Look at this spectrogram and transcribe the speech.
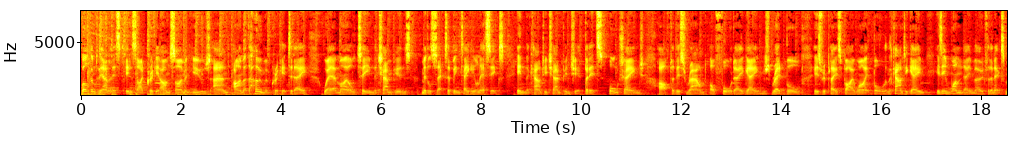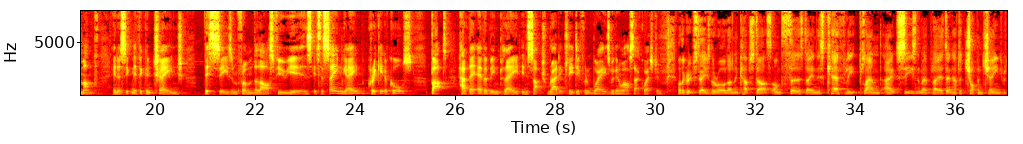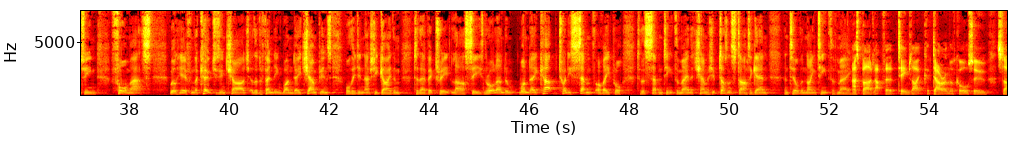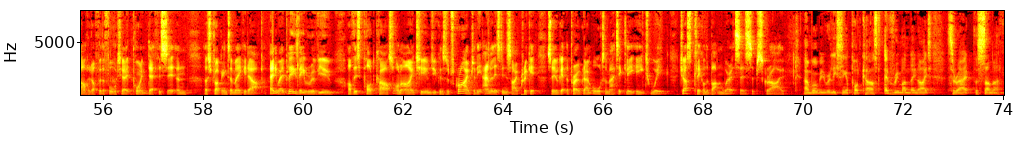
Welcome to the Analyst Inside Cricket. I'm Simon Hughes and I'm at the home of cricket today where my old team, the champions Middlesex, have been taking on Essex in the county championship. But it's all change after this round of four day games. Red ball is replaced by white ball and the county game is in one day mode for the next month in a significant change this season from the last few years. It's the same game, cricket of course, but have they ever been played in such radically different ways? We're going to ask that question. Well, the group stage of the Royal London Cup starts on Thursday in this carefully planned out season where players don't have to chop and change between formats. We'll hear from the coaches in charge of the defending one day champions, or they didn't actually guide them to their victory last season. The Royal London One Day Cup, 27th of April to the 17th of May, and the championship doesn't start again until the 19th of May. That's bad luck for teams like Durham, of course, who started off with a 48 point deficit and are struggling to make it up. Anyway, please leave a review of this podcast on iTunes. You can subscribe to the Analyst Inside Cricket so you'll get the programme automatically each week. Just click on the button where it says subscribe. And we'll be releasing a podcast every Monday night throughout the summer.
